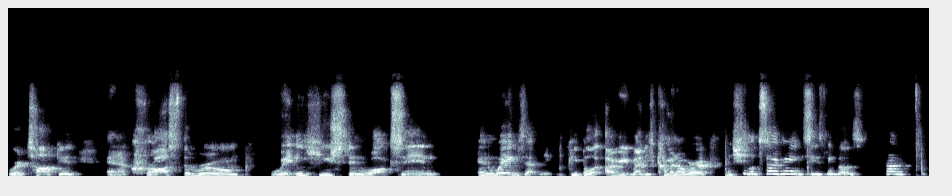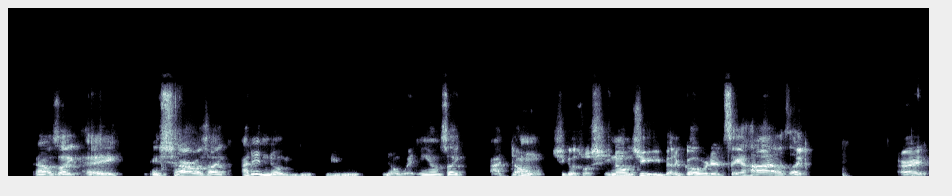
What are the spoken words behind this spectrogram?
We're talking, and across the room, Whitney Houston walks in and waves at me. People, everybody's coming over, and she looks at me and sees me, and goes, huh. and I was like, hey. And Sarah was like, I didn't know you, you know Whitney. I was like, I don't. She goes, Well, she knows you. You better go over there and say hi. I was like, All right.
